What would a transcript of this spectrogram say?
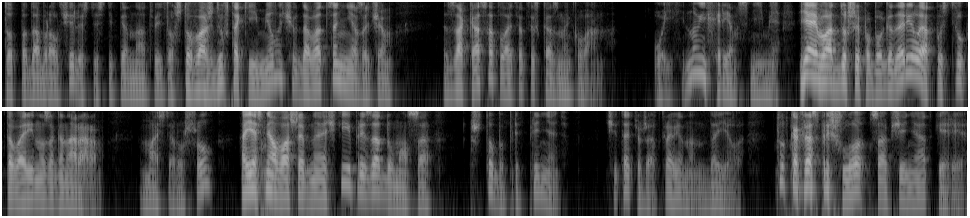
Тот подобрал челюсть и степенно ответил, что вождю в такие мелочи вдаваться незачем. Заказ оплатят из казны клана. Ой, ну и хрен с ними. Я его от души поблагодарил и отпустил к товарину за гонораром. Мастер ушел, а я снял волшебные очки и призадумался, что бы предпринять. Читать уже откровенно надоело. Тут как раз пришло сообщение от Керри.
